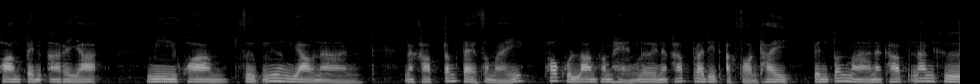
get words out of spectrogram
ความเป็นอารยะ มีความสืบเนื่องยาวนานนะครับ ตั้งแต่สมัยพ่อขุนรามคำแหงเลยนะครับ ประดิษฐ์อักษรไทยเป็นต้นมานะครับ นั่นคือ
